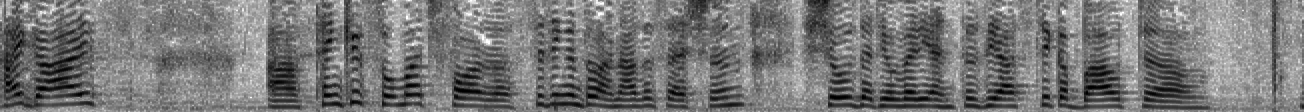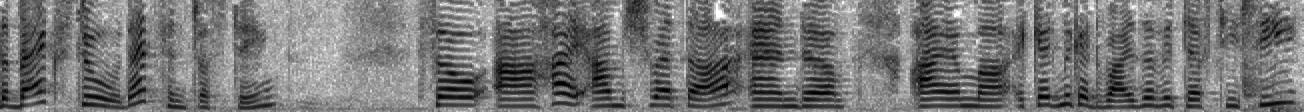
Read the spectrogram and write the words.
hi guys. Uh, thank you so much for uh, sitting into another session. Shows that you're very enthusiastic about um, the bags too. That's interesting. So, uh, hi, I'm Shweta, and um I am uh, academic advisor with FTC,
